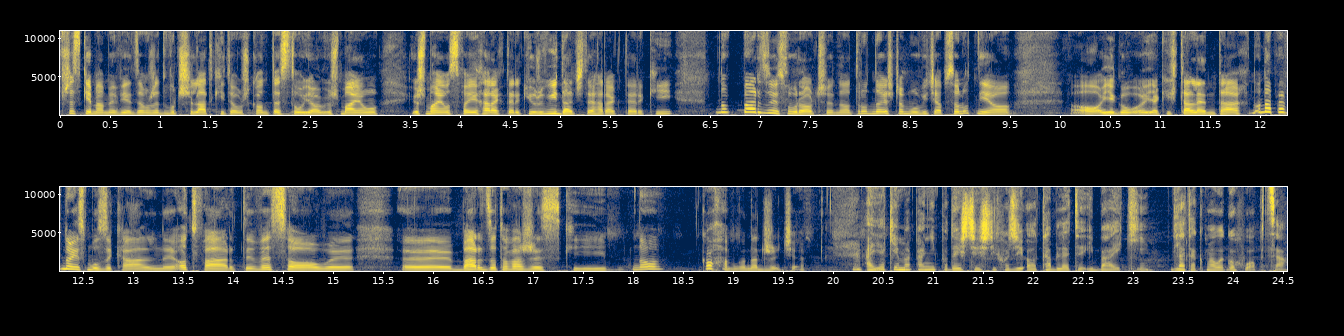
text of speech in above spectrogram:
wszystkie mamy wiedzą, że dwu, trzylatki to już kontestują, już mają, już mają swoje charakterki, już widać te charakterki. No bardzo jest uroczy, no trudno jeszcze mówić absolutnie o, o jego jakichś talentach. No na pewno jest muzykalny, otwarty, wesoły, e, bardzo towarzyski. No kocham go nad życie. A jakie ma pani podejście, jeśli chodzi o tablety i bajki dla tak małego chłopca?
